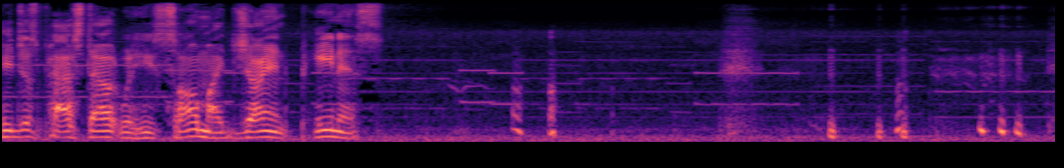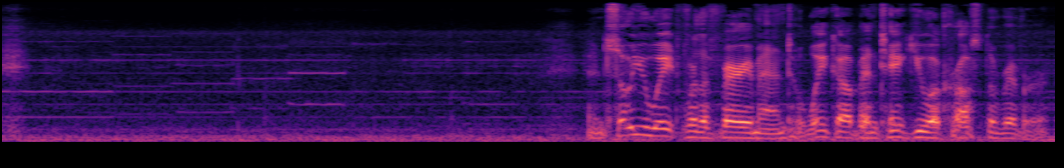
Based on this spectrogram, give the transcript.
He just passed out when he saw my giant penis. And so you wait for the ferryman to wake up and take you across the river.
